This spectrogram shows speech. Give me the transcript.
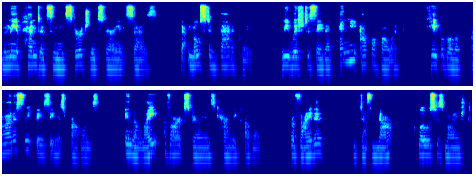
And the appendix in the spiritual experience says that most emphatically, we wish to say that any alcoholic capable of honestly facing his problems in the light of our experience can recover, provided he does not close his mind to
